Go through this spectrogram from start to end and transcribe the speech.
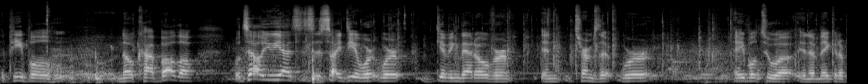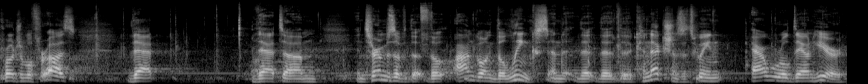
the people who know Kabbalah will tell you, yes, it's this idea. We're, we're giving that over in terms that we're able to uh, you know, make it approachable for us. That that um, in terms of the, the ongoing the links and the, the, the connections between our world down here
